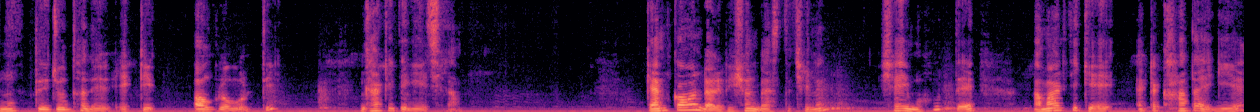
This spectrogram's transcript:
মুক্তিযোদ্ধাদের একটি অগ্রবর্তী ঘাঁটিতে গিয়েছিলাম। ক্যাম্প কমান্ডার ভীষণ ব্যস্ত ছিলেন। সেই মুহূর্তে আমার দিকে একটা খাতা এগিয়ে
